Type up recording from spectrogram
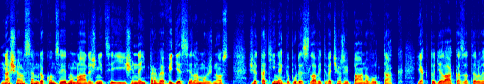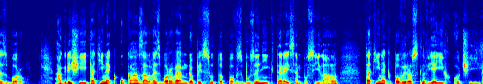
Našel jsem dokonce jednu mládežnici, již nejprve vyděsila možnost, že tatínek bude slavit večeři pánovu tak, jak to dělá kazatel ve sboru. A když jí tatínek ukázal ve zborovém dopisu to povzbuzení, které jsem posílal, tatínek povyrostl v jejich očích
